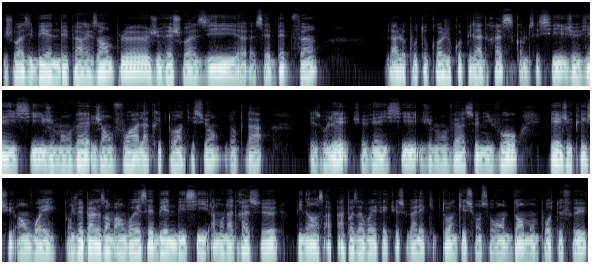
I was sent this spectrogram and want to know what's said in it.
Je choisis BNB par exemple, je vais choisir euh, c'est BEP20. Là, le protocole, je copie l'adresse comme ceci. Je viens ici, je m'en vais, j'envoie la crypto en question. Donc là, désolé, je viens ici, je m'en vais à ce niveau et je clique sur envoyer. Donc, je vais par exemple envoyer ces BNB-ci à mon adresse Binance. Après avoir effectué cela, les cryptos en question seront dans mon portefeuille.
